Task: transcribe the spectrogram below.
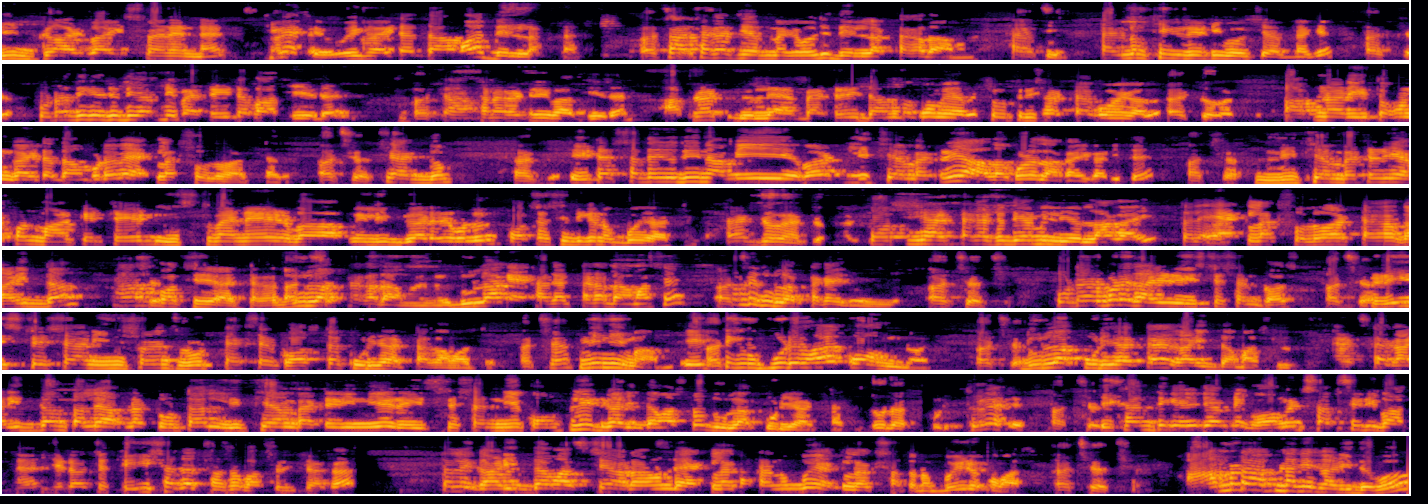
লিপ গার্ড বা স্প্যানের নেন ঠিক আছে ওই গাড়িটার দাম হয় দেড় লাখ টাকা আচ্ছা। কাছাকাছি আপনাকে বলছি দেড় লাখ টাকা দাম হ্যাঁ একদম ঠিক রেটই বলছি আপনাকে আচ্ছা ওটা থেকে যদি আপনি ব্যাটারিটা বাদ দিয়ে দেন বা ব্যাটারি বাদ দিয়ে দেন। আপনার ব্যাটারির দাম তো কমে যাবে চৌত্রিশ হাজার টাকা কমে গেল। একদম একদম। আপনার এই তখন গাড়িটার দাম পড়ে যাবে এক লাখ ষোলো হাজার টাকা। আচ্ছা আচ্ছা। একদম। একদম। এটার সাথে যদি আমি এবার লিথিয়াম ব্যাটারি আলাদা করে লাগাই গাড়িতে আচ্ছা। লিথিয়াম ব্যাটারি এখন মার্কেট রেট ইস্টম্যানের বা আপনি লিপগার্ডের বলুন পঁচাশি থেকে নব্বই হাজার টাকা। একদম একদম। পঁচিশ হাজার টাকা যদি আমি লাগাই তাহলে এক লাখ ষোলো হাজার টাকা গাড়ির দাম পঁচিশ হাজার টাকা। দু লাখ টাকা দাম হয়ে গেল। দু লাখ এক হাজার টাকা দাম আছে দু লাখ টাকাই আচ্ছা আচ্ছা। ওটার পরে গাড়ির রেজিস্ট্রেশন কস্ট আচ্ছা। রেজিস্ট্রেশন ইন্স্যুরেন্স রোড ট্যাক্সের কস্টটা কুড়ি হাজার টাকা মতো। আচ্ছা। মিনিমাম এর থেকে উপরে হয় কম নয়। আচ্ছা। দু লাখ কুড়ি হাজার টাকা গাড়ির দাম আসলো। একটা গাড়ির দাম তাহলে আপনার টোটাল লিথিয়াম ব্যাটারি নিয়ে রেজিস্ট্রেশন নিয়ে কমপ্লিট গাড়ির দাম আসলো দু লাখ কুড়ি হাজার টাকা। দু লাখ কুড়ি। ঠিক আছে? আচ্ছা। এখান থেকে যদি আপনি গভর্নমেন্ট সাবসিডি বাদ দেন যেটা হচ্ছে তেইশ হাজার ছশো বাষট্টি টাকা তাহলে গাড়ির দাম আসছে অ্যারাউন্ড এক লাখ আটানব্বই এক লাখ সাতানব্বই এরকম আসছে। আচ্ছা আচ্ছা। আমরা আপনাকে গাড়ি দেবো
